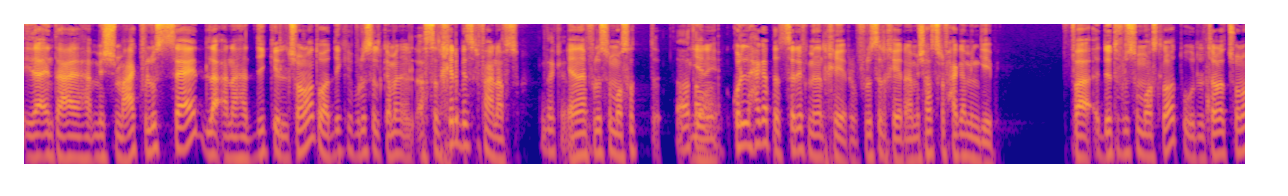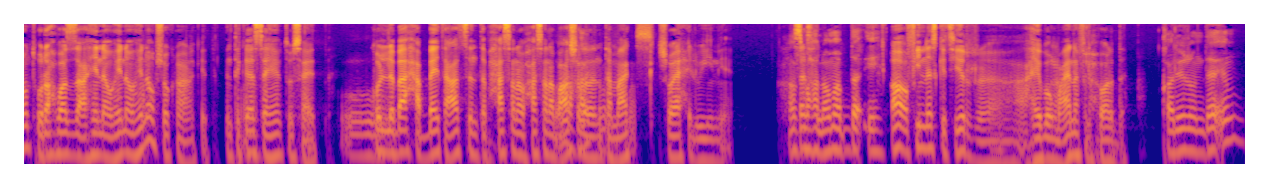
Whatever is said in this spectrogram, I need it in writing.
لا انت مش معاك فلوس تساعد لا أنا هديك الشنط وهديك الفلوس اللي كمان اصل الخير بيصرف على نفسه. ده كده. يعني أنا فلوس المواصلات طبعا. يعني كل حاجة بتتصرف من الخير فلوس الخير أنا مش هصرف حاجة من جيبي. فاديته فلوس المواصلات والثلاث شنط وراح وزع هنا وهنا وهنا وشكرا على كده. انت كده آه. ساهمت وساعدت. كل بقى حباية عدس انت بحسنة وحسنة حاجة ده انت بقى معاك. شوية حلوين يعني. اصبح اللي هو مبدا إيه؟ آه في ناس كتير آه، هيبقوا معانا في الحوار ده. قليل دائم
